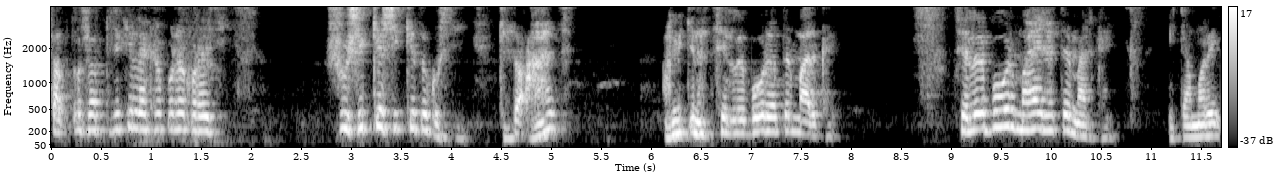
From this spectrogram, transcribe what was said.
ছাত্রছাত্রীকে লেখাপড়া করাইছি, সুশিক্ষা শিক্ষিত করছি, কিন্তু আজ আমি কিনা ছেলের বউর হাতের মার খাই, ছেলের বউর মায়ের হাতের মার খাই। এটা আমার এই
